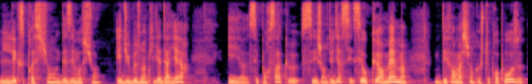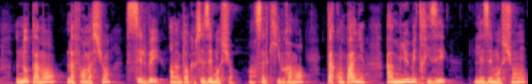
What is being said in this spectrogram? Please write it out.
l'expression des émotions et du besoin qu'il y a derrière. Et euh, c'est pour ça que c'est, j'ai envie de dire, c'est au cœur même des formations que je te propose, notamment la formation s'élever en même temps que ses émotions, hein, celle qui vraiment t'accompagne à mieux maîtriser les émotions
